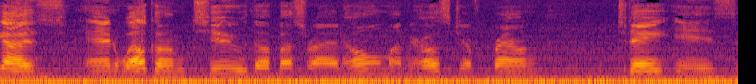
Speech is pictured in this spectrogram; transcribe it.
guys, and welcome to the bus ride home. I'm your host, Jeff Brown. Today is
